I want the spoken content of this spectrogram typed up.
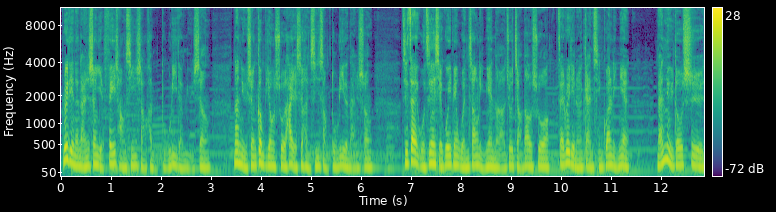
瑞典的男生也非常欣赏很独立的女生，那女生更不用说了，她也是很欣赏独立的男生。其实，在我之前写过一篇文章里面呢，就讲到说，在瑞典人的感情观里面，男女都是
